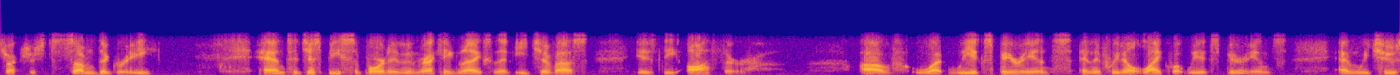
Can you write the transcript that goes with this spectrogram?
structures to some degree. And to just be supported and recognize that each of us is the author of what we experience. And if we don't like what we experience, and we choose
